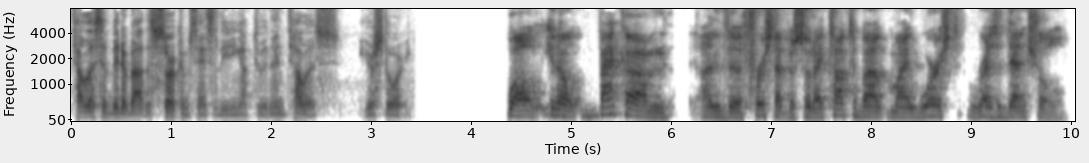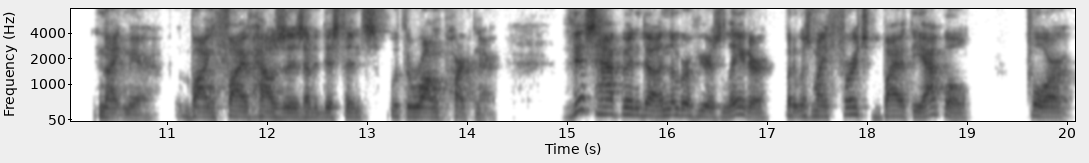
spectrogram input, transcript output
tell us a bit about the circumstances leading up to it and then tell us your story. Well, you know, back um, on the first episode, I talked about my worst residential nightmare buying five houses at a distance with the wrong partner. This happened a number of years later, but it was my first bite at the apple for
